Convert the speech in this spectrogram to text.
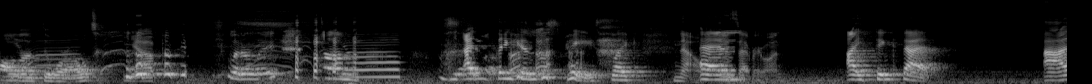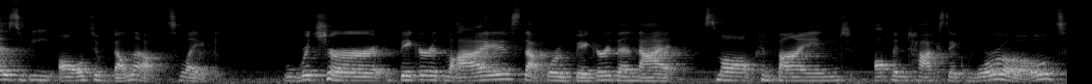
all of the world. Yep. Literally. Um, yep. I don't think it's just pace. Like no, it's everyone. I think that as we all developed, like richer, bigger lives that were bigger than that small, confined, often toxic world,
